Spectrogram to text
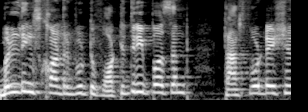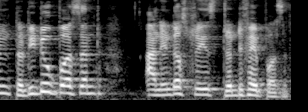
Buildings contribute to 43%, transportation 32%, and industries 25%.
